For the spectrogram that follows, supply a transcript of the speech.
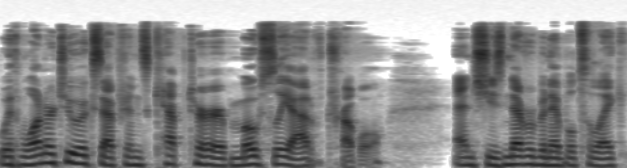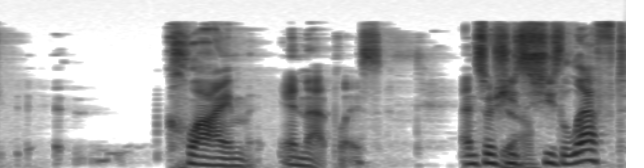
with one or two exceptions, kept her mostly out of trouble. And she's never been able to like climb in that place. And so she's Yeah. she's left.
